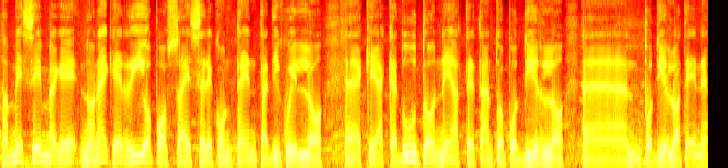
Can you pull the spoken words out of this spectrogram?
a me sembra che non è che Rio possa essere essere contenta di quello eh, che è accaduto né altrettanto può dirlo, eh, può dirlo Atene.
